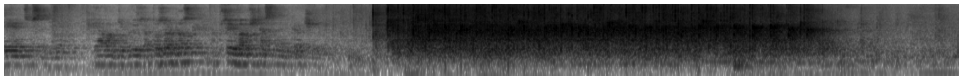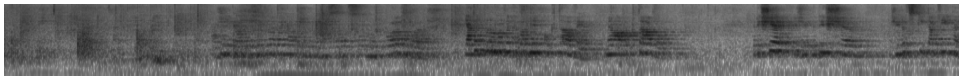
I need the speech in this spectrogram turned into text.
děje, co se děje. Já vám děkuji za pozornost a přeju vám šťastné vykročení. Já budu mluvit Oktávo, když, je, když eh, židovský tatínek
